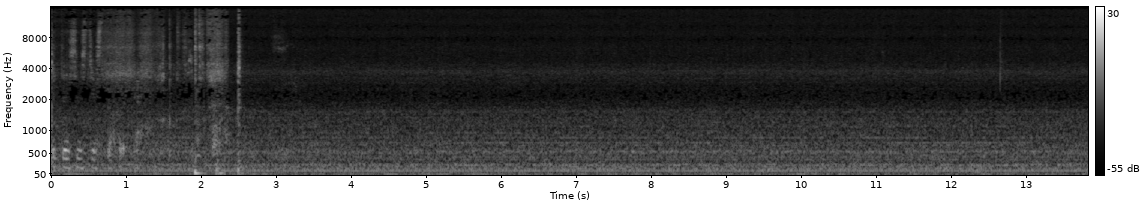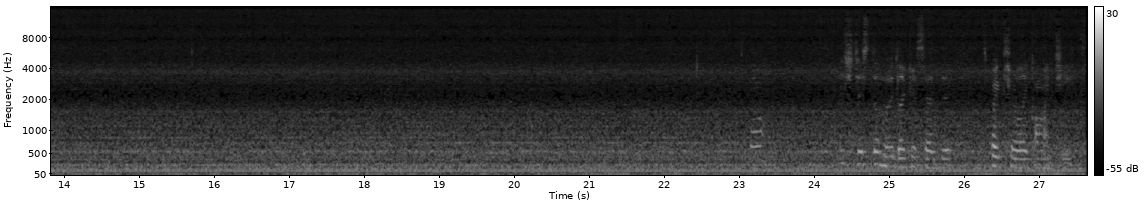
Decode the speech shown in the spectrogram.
But this is just the hood. It's just the hood, like I said, the spikes are like on my cheeks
